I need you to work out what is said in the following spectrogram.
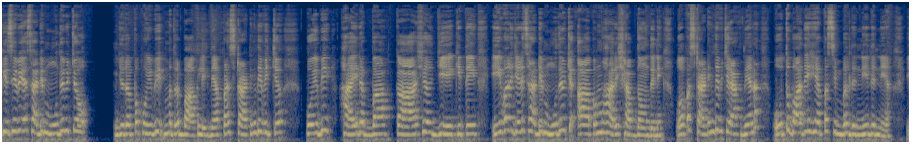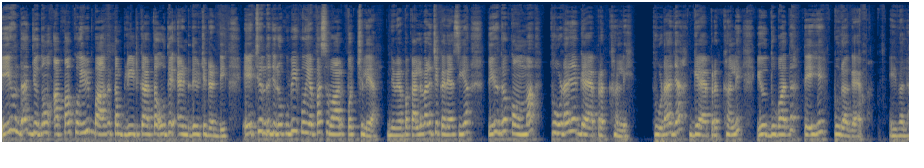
ਕਿਸੇ ਵੀ, ਸਾਡੇ ਮੂੰਹ ਦੇ ਵਿੱਚੋਂ ਜਦੋਂ ਆਪਾਂ ਕੋਈ ਵੀ ਮਤਲਬ ਵਾਕ ਲਿਖਦੇ ਆ ਆਪਾਂ ਸਟਾਰਟਿੰਗ ਦੇ ਵਿੱਚ ਕੋਈ ਵੀ ਹਾਏ ਰੱਬਾ, ਕਾਸ਼, ਜੇ ਕਿਤੇ, ਇਹ ਵਾਲੇ ਜਿਹੜੇ ਸਾਡੇ ਮੂੰਹ ਦੇ ਵਿੱਚ ਆਪ ਮੁਹਾਰੇ ਸ਼ਬਦ ਆਉਂਦੇ ਨੇ, ਉਹ ਆਪਾਂ ਸਟਾਰਟਿੰਗ ਦੇ ਵਿੱਚ ਰੱਖਦੇ ਆ ਨਾ, ਉਹ ਤੋਂ ਬਾਅਦ ਇਹ ਆਪਾਂ ਸਿੰਬਲ ਦਿੰਨੇ ਹੀ ਦਿੰਨੇ ਆ ਇਹ ਹੁੰਦਾ ਜਦੋਂ ਆਪਾਂ ਕੋਈ ਵੀ ਵਾਕ ਕੰਪਲੀਟ ਕਰਤਾ, ਉਹਦੇ ਐਂਡ ਦੇ ਵਿੱਚ ਡੰਡੀ। ਇੱਥੇ ਹੁੰਦਾ ਜਦੋਂ ਵੀ ਕੋਈ ਆਪਾਂ ਸਵਾਲ ਪੁੱਛ ਲਿਆ, ਜਿਵੇਂ ਆਪਾਂ ਕੱਲ ਵਾਲੇ ਚ ਕਰਿਆ ਸੀਗਾ, ਤੇ ਇਹ ਹੁੰਦਾ ਕੋਮਾ ਥੋੜਾ ਜਿਹਾ ਗੈਪ ਰੱਖਣ ਲਈ ਥੋੜਾ ਜਿਹਾ ਗੈਪ ਰੱਖਣ ਲਈ, ਇਹ ਉਦੋਂ ਬਾਅਦ ਤੇ ਇਹ ਪੂਰਾ ਗੈਪ ਇਹ ਵਾਲਾ।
